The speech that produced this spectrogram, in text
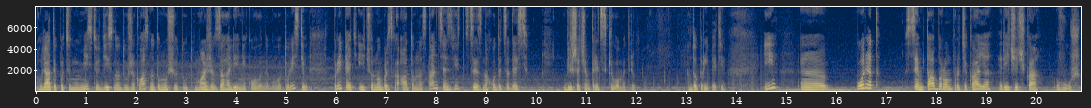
Гуляти по цьому місцю дійсно дуже класно, тому що тут майже взагалі ніколи не було туристів. Прип'ять і Чорнобильська атомна станція звідси знаходиться десь більше, ніж 30 кілометрів до Прип'яті. І е, поряд з цим табором протікає річечка Вуж.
